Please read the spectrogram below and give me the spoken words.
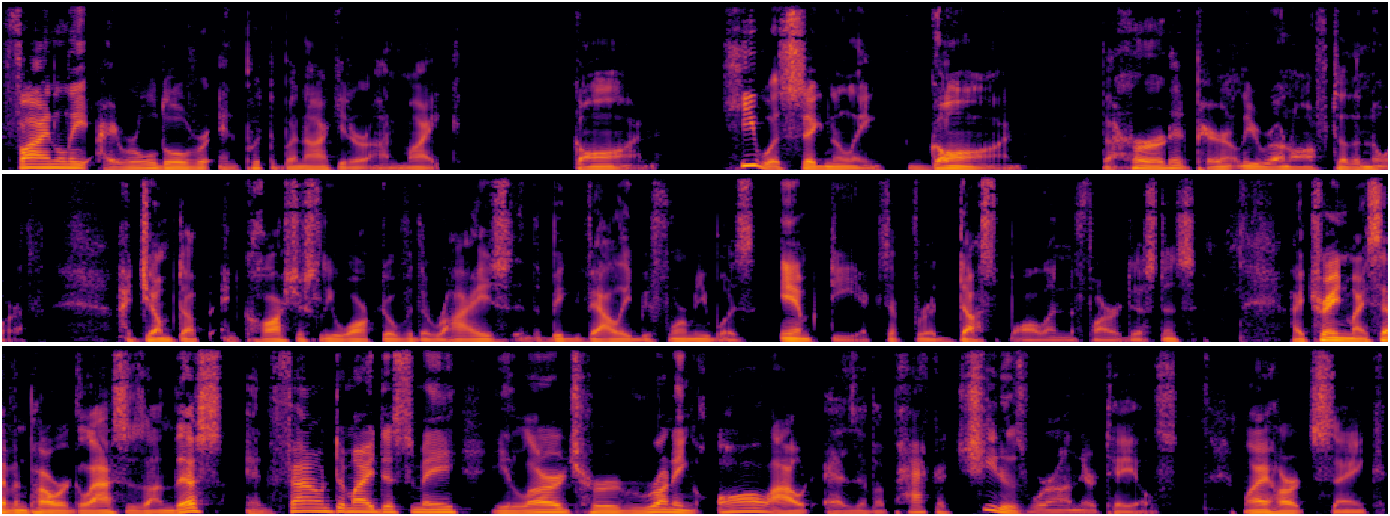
Finally, I rolled over and put the binocular on Mike. Gone. He was signaling gone. The herd had apparently run off to the north. I jumped up and cautiously walked over the rise, and the big valley before me was empty except for a dust ball in the far distance. I trained my seven power glasses on this and found to my dismay a large herd running all out as if a pack of cheetahs were on their tails. My heart sank.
